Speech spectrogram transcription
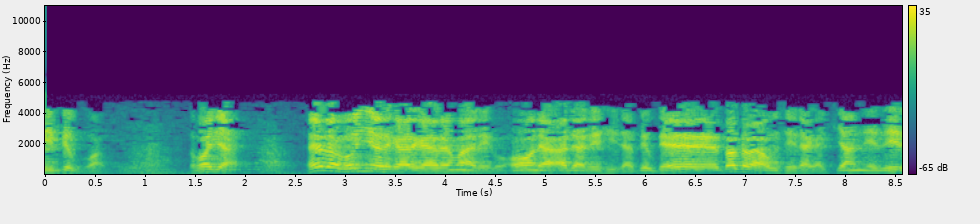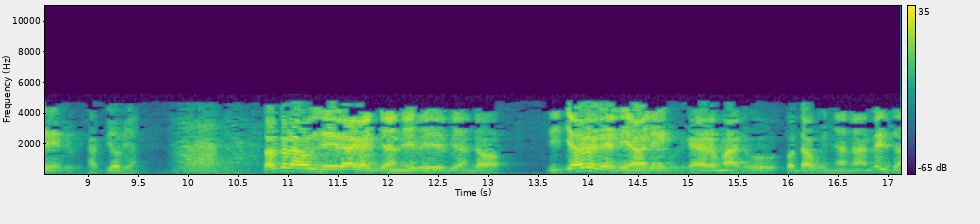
တိပြုတ်သွားသဘောကျအဲ့တော့ဘုန်းကြီးရကရကဓမ္မတွေကိုဩဒါအတ္တရတိတာပြုတ်တယ်သတ္တရဥစေတကကြံနေသေးတယ်လို့ခါပြောပြန် သက္ကရာဥစေတကကြံနေပြီပြန်တော့ဒီကြားရတဲ့တရားလေးကိုဒကာရမတို့သောတဝိညာဏအိဋ္ဌံ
